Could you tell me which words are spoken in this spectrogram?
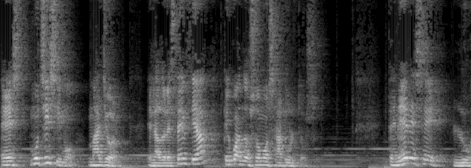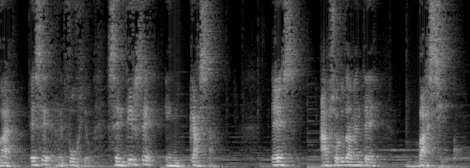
es muchísimo mayor en la adolescencia que cuando somos adultos. Tener ese lugar, ese refugio, sentirse en casa, es absolutamente básico.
